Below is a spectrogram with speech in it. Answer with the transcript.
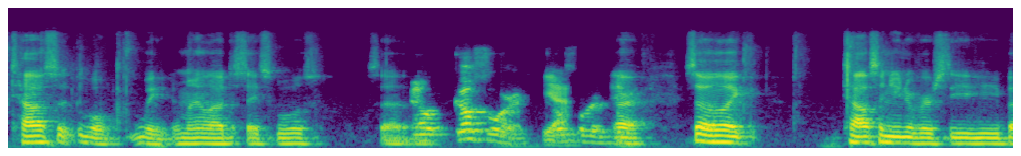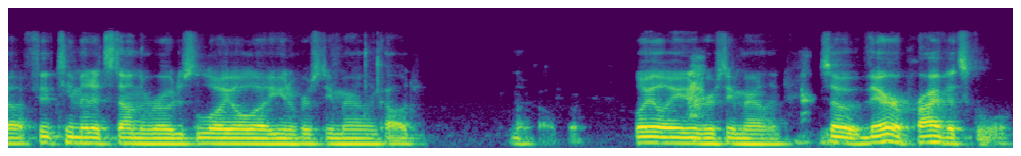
Towson. Well, wait, am I allowed to say schools? So go go for it. Yeah. For it, All right. So like Towson University, about 15 minutes down the road is Loyola University Maryland College. Not college, but Loyola University of Maryland. So they're a private school.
